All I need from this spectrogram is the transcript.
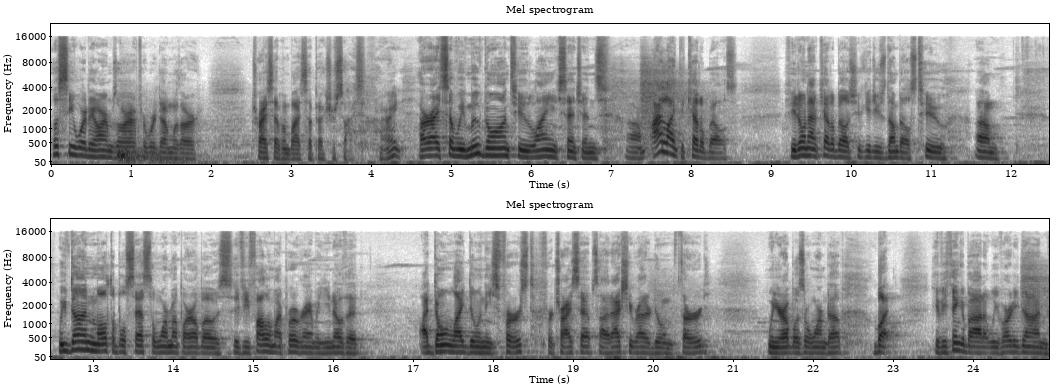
let's see where the arms are after we're done with our tricep and bicep exercise. All right. All right. So we've moved on to lying extensions. Um, I like the kettlebells. If you don't have kettlebells, you could use dumbbells too. Um, we've done multiple sets to warm up our elbows. If you follow my programming, you know that I don't like doing these first for triceps. I'd actually rather do them third when your elbows are warmed up. But if you think about it, we've already done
